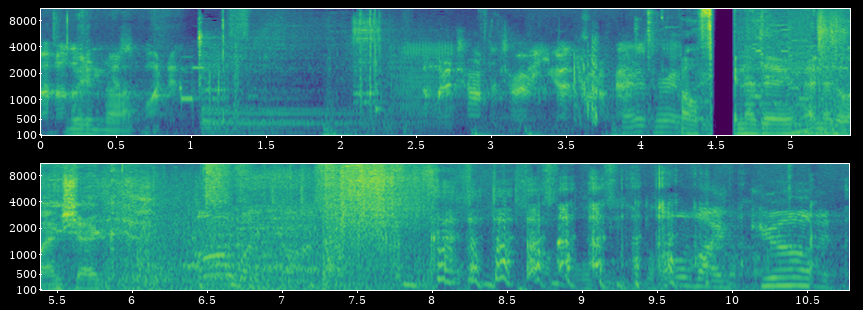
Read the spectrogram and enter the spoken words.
Another We thing did not. spawned in. I'm gonna turn off the target. You guys run, okay? Right, right, Oh, f- another another land shark. Oh my god!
